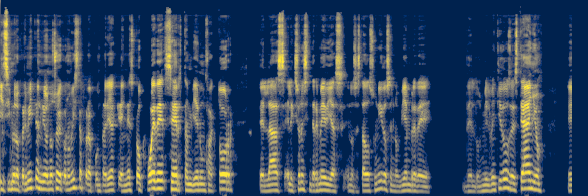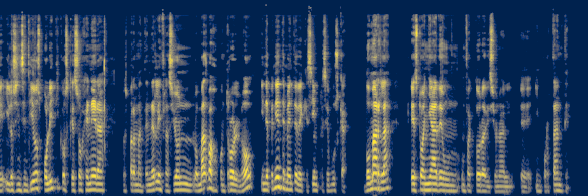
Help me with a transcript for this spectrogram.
Y si me lo permiten, yo no soy economista, pero apuntaría que en esto puede ser también un factor de las elecciones intermedias en los Estados Unidos en noviembre de, del 2022, de este año, eh, y los incentivos políticos que eso genera, pues para mantener la inflación lo más bajo control, ¿no? Independientemente de que siempre se busca domarla, esto añade un, factor adicional eh, importante.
